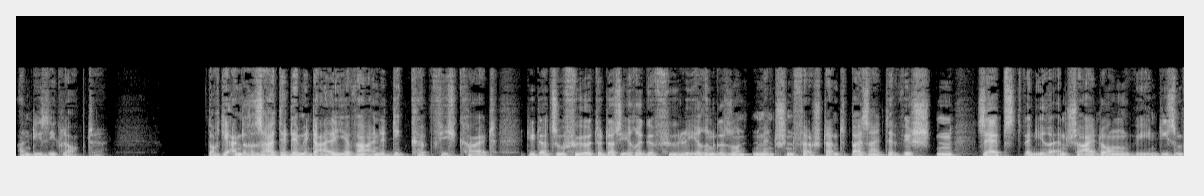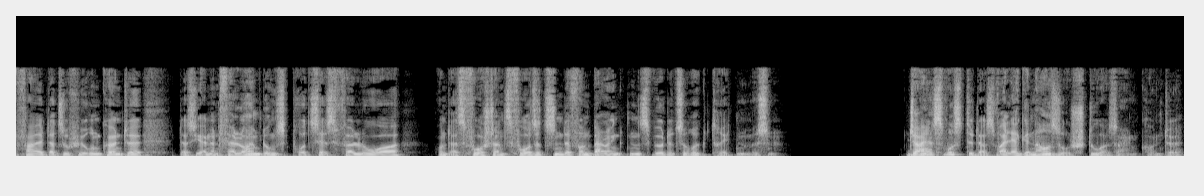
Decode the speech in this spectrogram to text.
an die sie glaubte. Doch die andere Seite der Medaille war eine Dickköpfigkeit, die dazu führte, dass ihre Gefühle ihren gesunden Menschenverstand beiseite wischten, selbst wenn ihre Entscheidung, wie in diesem Fall, dazu führen könnte, dass sie einen Verleumdungsprozess verlor und als Vorstandsvorsitzende von Barringtons würde zurücktreten müssen. Giles wusste das, weil er genauso stur sein konnte.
